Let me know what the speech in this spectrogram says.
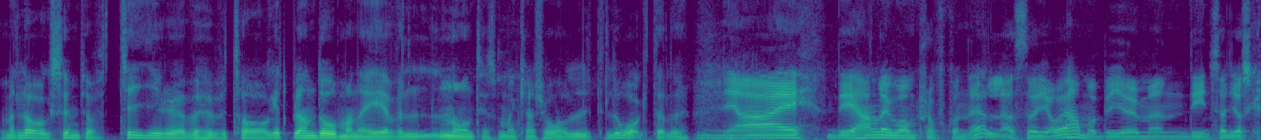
Men lagsympatier överhuvudtaget bland domarna är väl någonting som man kanske håller lite lågt eller? Nej, det handlar ju om professionell. Alltså jag är Hammarbyare men det är inte så att jag ska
